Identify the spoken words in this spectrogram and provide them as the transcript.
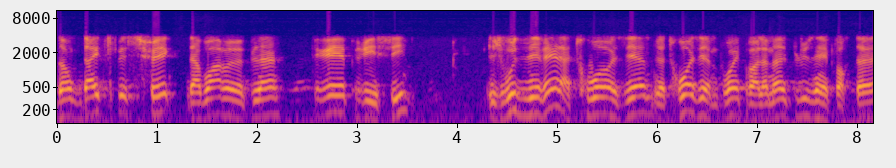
donc d'être spécifique, d'avoir un plan très précis. Je vous dirais la troisième, le troisième point probablement le plus important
